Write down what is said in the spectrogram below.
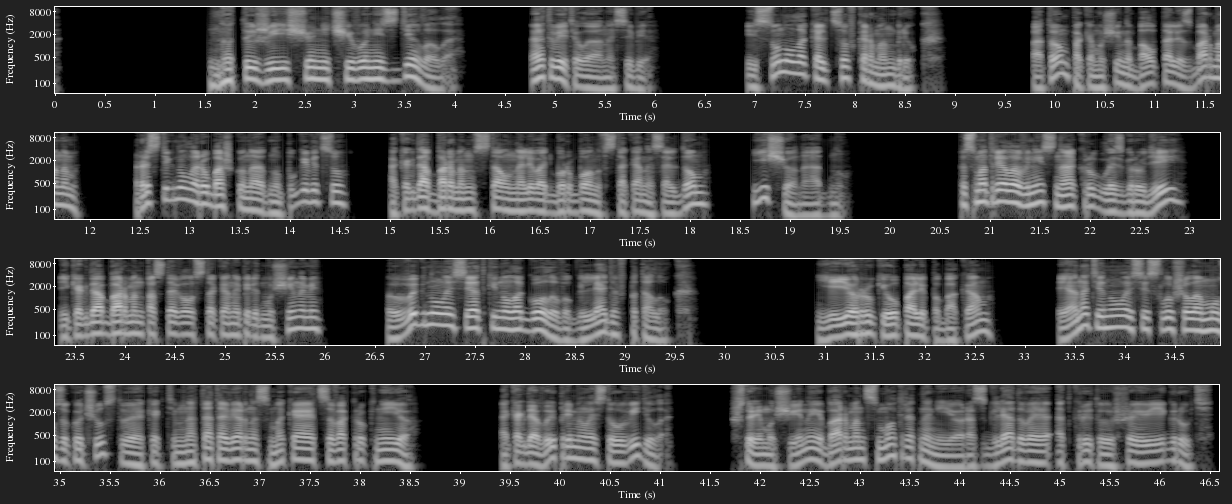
«Но ты же еще ничего не сделала», — ответила она себе. И сунула кольцо в карман брюк. Потом, пока мужчины болтали с барменом, расстегнула рубашку на одну пуговицу, а когда бармен встал наливать бурбон в стаканы со льдом, еще на одну. Посмотрела вниз на округлость грудей, и когда бармен поставил стаканы перед мужчинами, выгнулась и откинула голову, глядя в потолок. Ее руки упали по бокам, и она тянулась и слушала музыку, чувствуя, как темнота таверны смыкается вокруг нее. А когда выпрямилась, то увидела, что и мужчины, и бармен смотрят на нее, разглядывая открытую шею и грудь.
